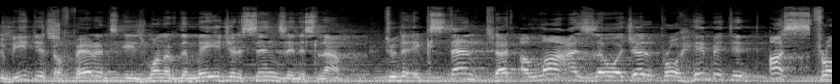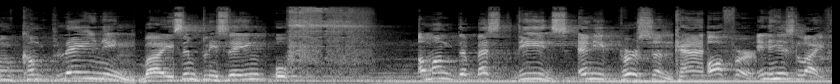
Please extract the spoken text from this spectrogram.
Disobedience of parents is one of the major sins in Islam to the extent that Allah Azza wa Jal prohibited us from complaining by simply saying uff. Among the best deeds any person can offer in his life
